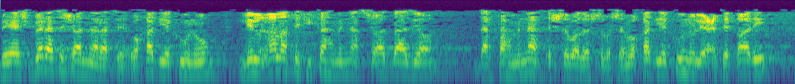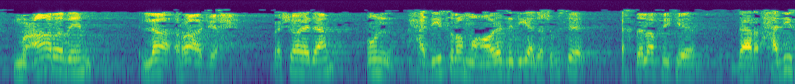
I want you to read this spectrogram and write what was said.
بهش برسه شاید نرسه. و قد یکونو للغلط فی فهم الناس. شاید بعضیا در فهم الناس اشتباه داشته باشن. و قد یکونو لاعتقاد معارض لا راجح. و شاید اون حدیث را معارض دیگه داشته مثل اختلافی که در حدیث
